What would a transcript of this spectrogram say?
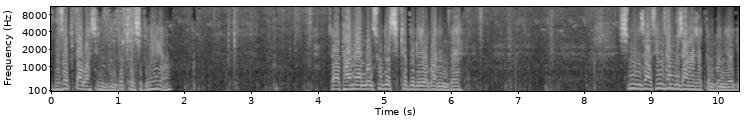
무섭다고 하시는 분도 계시긴 해요. 자, 다음에 한번 소개시켜 드리려고 하는데, 신문사 생산부장 하셨던 분이 여기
